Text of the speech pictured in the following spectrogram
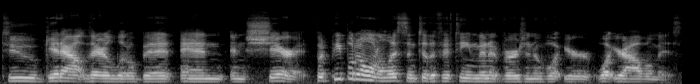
to get out there a little bit and and share it. But people don't want to listen to the 15 minute version of what your what your album is.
